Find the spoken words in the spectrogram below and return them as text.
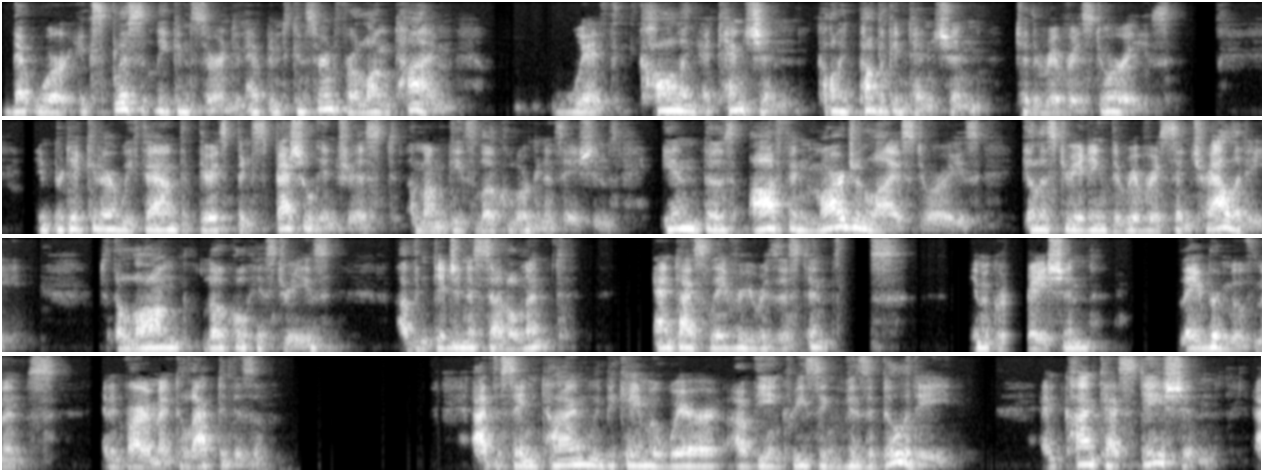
that were explicitly concerned and have been concerned for a long time with calling attention, calling public attention to the river stories. In particular, we found that there's been special interest among these local organizations in those often marginalized stories illustrating the river's centrality to the long local histories of indigenous settlement, anti-slavery resistance, immigration, labor movements, and environmental activism. At the same time, we became aware of the increasing visibility and contestation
